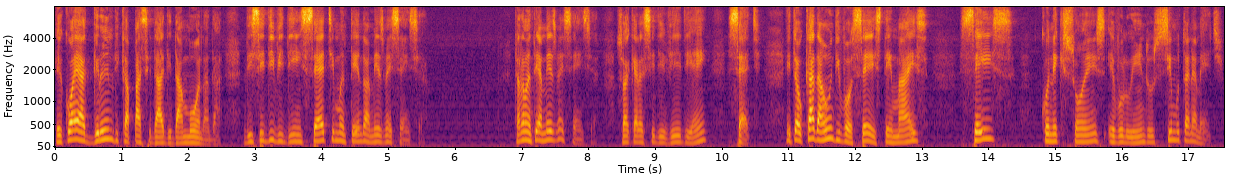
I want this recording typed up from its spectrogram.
E qual é a grande capacidade da mônada? De se dividir em sete mantendo a mesma essência. Então, ela mantém a mesma essência, só que ela se divide em sete. Então, cada um de vocês tem mais seis conexões evoluindo simultaneamente.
